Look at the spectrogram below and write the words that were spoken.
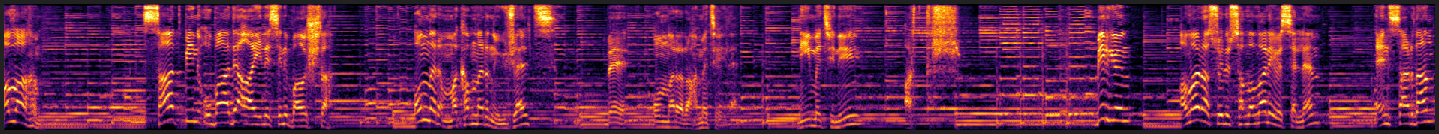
Allah'ım Sa'd bin Ubade ailesini bağışla. Onların makamlarını yücelt ve onlara rahmet eyle. Nimetini arttır. Bir gün Allah Resulü sallallahu aleyhi ve sellem Ensardan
